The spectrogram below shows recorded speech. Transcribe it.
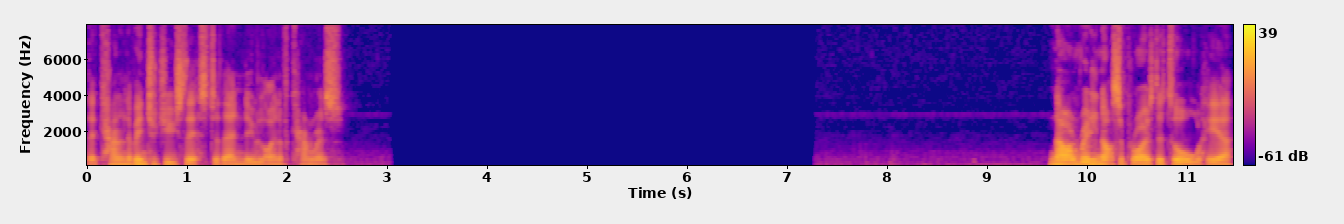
that Canon have introduced this to their new line of cameras. Now I'm really not surprised at all here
